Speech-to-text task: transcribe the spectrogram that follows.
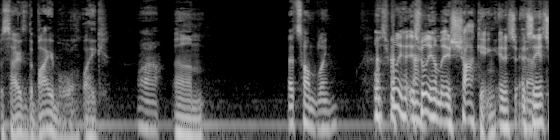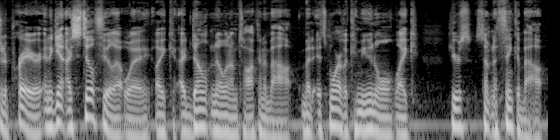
besides the Bible. Like, Wow. Um, that's humbling. well, it's really it's really humbling. It's shocking, and it's, it's an answer to prayer. And again, I still feel that way. Like I don't know what I'm talking about, but it's more of a communal. Like here's something to think about.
